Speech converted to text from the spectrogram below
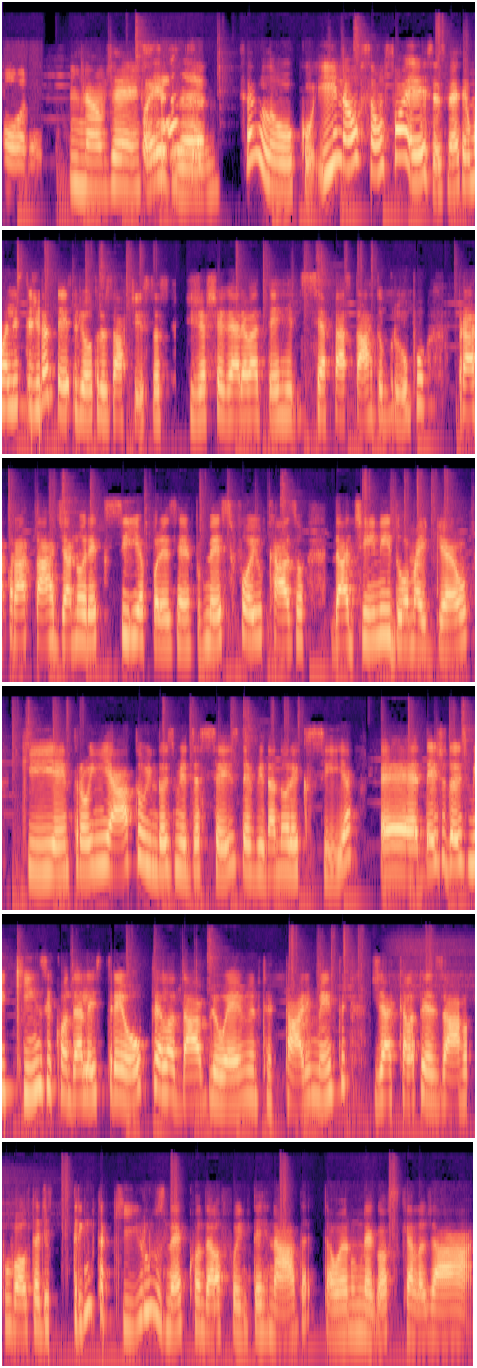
horas. Não, gente. Pois é. Isso é louco. E não são só esses, né? Tem uma lista gigantesca de outros artistas que já chegaram a ter de se afastar do grupo para tratar de anorexia, por exemplo. Nesse foi o caso da Jeannie do Oh My Girl, que entrou em hiato em 2016 devido à anorexia. É, desde 2015, quando ela estreou pela WM Entertainment, já que ela pesava por volta de 30 quilos, né, quando ela foi internada. Então era um negócio que ela já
